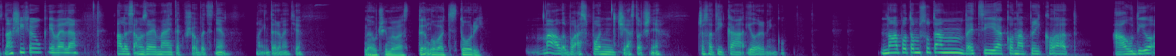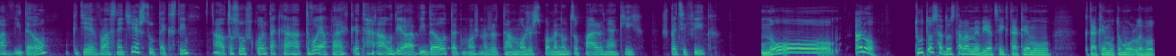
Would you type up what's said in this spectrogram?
z našich rúk je veľa ale samozrejme aj tak všeobecne na internete. Naučíme vás telovať story. No alebo aspoň čiastočne, čo sa týka e-learningu. No a potom sú tam veci ako napríklad audio a video, kde vlastne tiež sú texty, ale to sú skôr taká tvoja parketa audio a video, tak možno, že tam môžeš spomenúť zo pár nejakých špecifík. No, áno. Tuto sa dostávame viacej k takému k takému tomu, lebo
